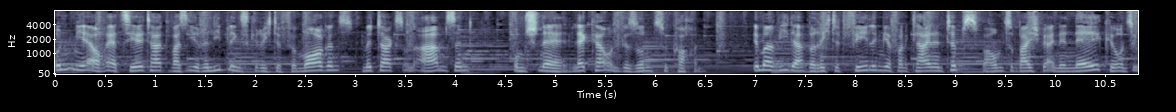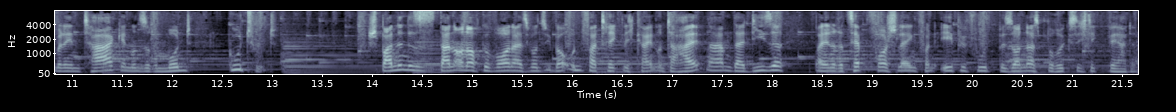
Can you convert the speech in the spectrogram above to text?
und mir auch erzählt hat, was ihre Lieblingsgerichte für morgens, mittags und abends sind, um schnell, lecker und gesund zu kochen. Immer wieder berichtet Fele mir von kleinen Tipps, warum zum Beispiel eine Nelke uns über den Tag in unserem Mund gut tut. Spannend ist es dann auch noch geworden, als wir uns über Unverträglichkeiten unterhalten haben, da diese bei den Rezeptvorschlägen von EpiFood besonders berücksichtigt werden.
